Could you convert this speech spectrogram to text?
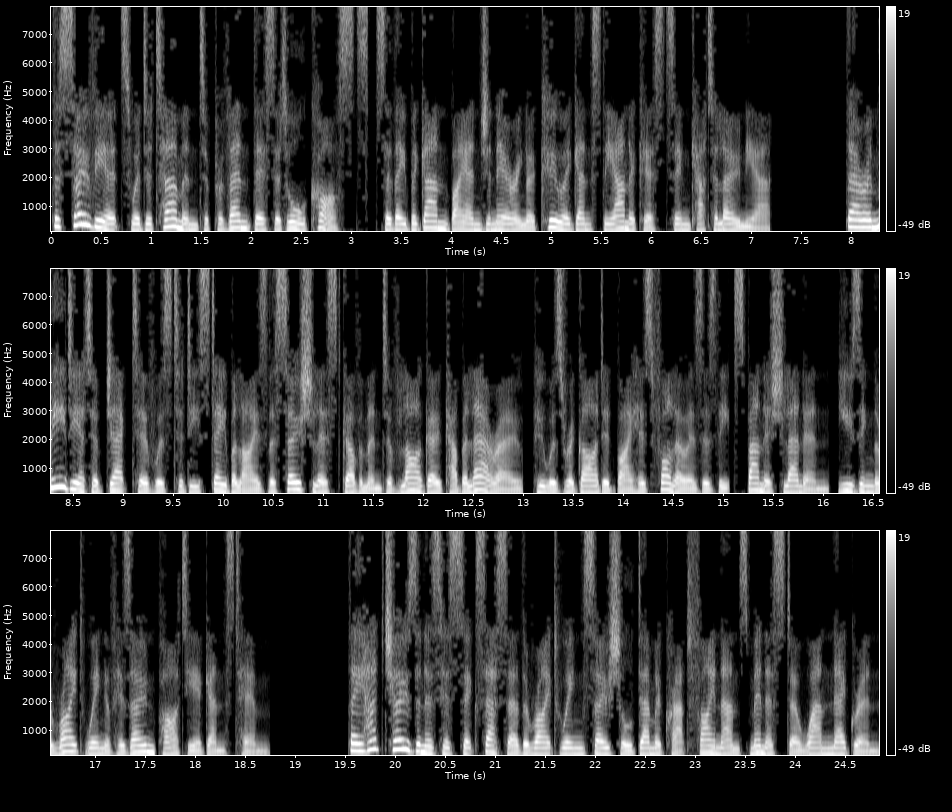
The Soviets were determined to prevent this at all costs, so they began by engineering a coup against the anarchists in Catalonia. Their immediate objective was to destabilize the socialist government of Largo Caballero, who was regarded by his followers as the Spanish Lenin, using the right wing of his own party against him. They had chosen as his successor the right-wing Social Democrat finance minister Juan Negrin,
